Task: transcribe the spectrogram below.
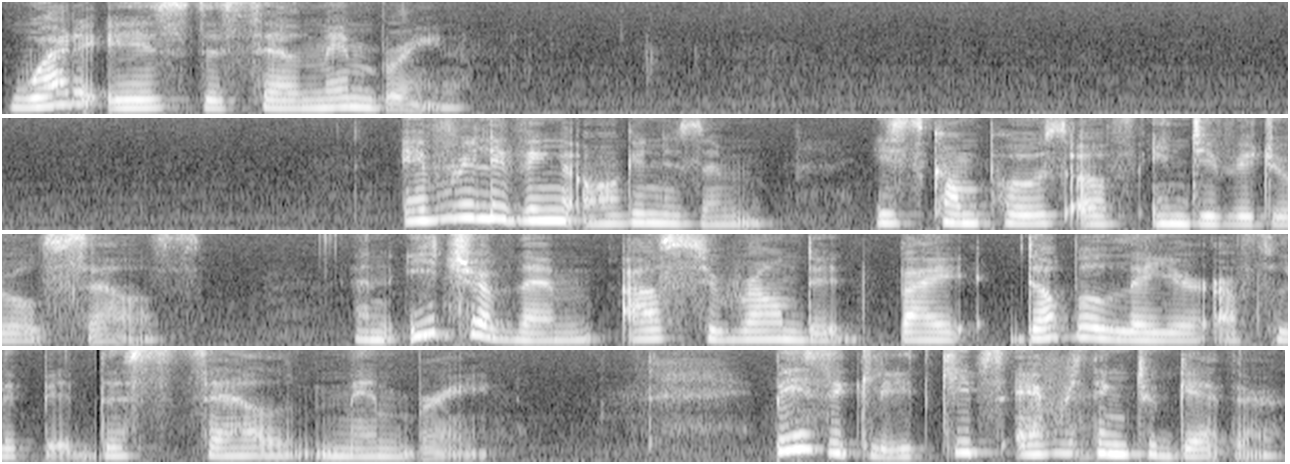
what is the cell membrane. Every living organism is composed of individual cells and each of them are surrounded by double layer of lipid, the cell membrane. Basically, it keeps everything together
